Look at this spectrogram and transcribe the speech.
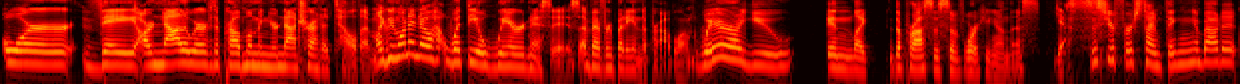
or they are not aware of the problem and you're not sure how to tell them? Like, we want to know how, what the awareness is of everybody in the problem. Where are you in like the process of working on this. Yes. Is this your first time thinking about it?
